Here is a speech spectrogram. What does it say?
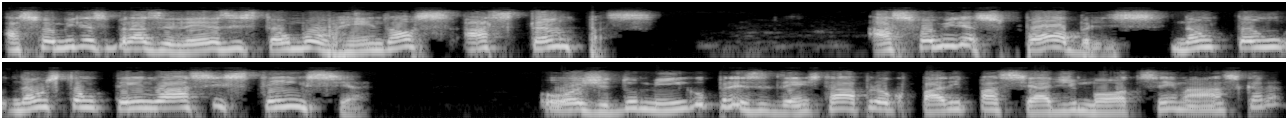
as famílias brasileiras estão morrendo às tampas. As famílias pobres não, tão, não estão tendo a assistência. Hoje, domingo, o presidente estava preocupado em passear de moto sem máscara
